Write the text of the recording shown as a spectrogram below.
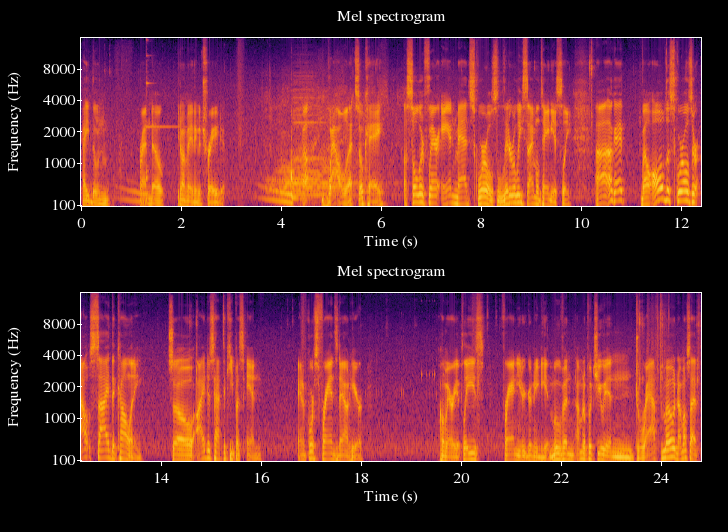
How you doing, friendo? You don't have anything to trade. Oh, wow, that's okay. A solar flare and mad squirrels literally simultaneously. Uh, okay, well, all the squirrels are outside the colony. So I just have to keep us in. And of course, Fran's down here. Home area, please. Fran, you're going to need to get moving. I'm going to put you in draft mode. I'm also have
